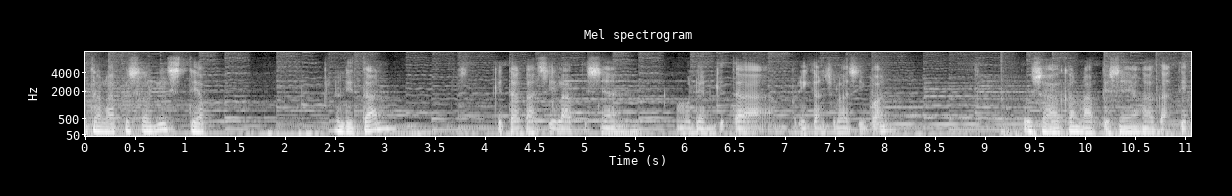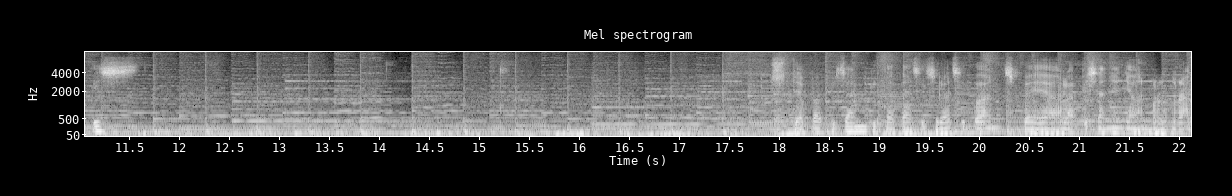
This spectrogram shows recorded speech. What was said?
kita lapis lagi setiap lilitan kita kasih lapisnya. Kemudian kita berikan sulasi ban. Usahakan lapisnya yang agak tipis. Setiap lapisan kita kasih sulasi ban supaya lapisannya jangan bergerak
